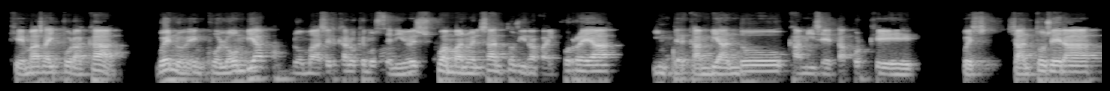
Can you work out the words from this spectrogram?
¿Qué más hay por acá? Bueno, en Colombia lo más cercano que hemos tenido es Juan Manuel Santos y Rafael Correa intercambiando camiseta porque pues Santos era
